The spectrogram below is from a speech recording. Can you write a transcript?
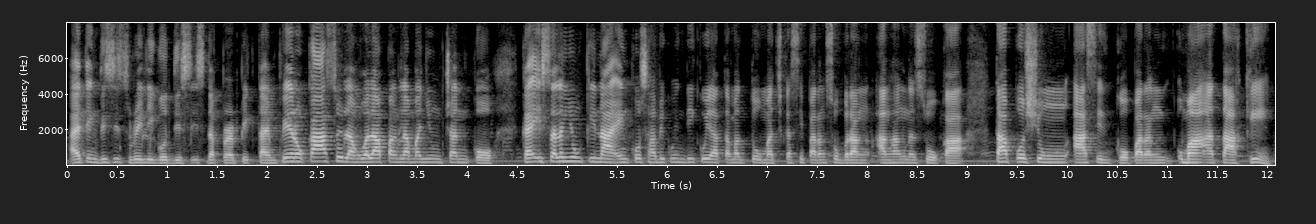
I think this is really good. This is the perfect time. Pero kaso lang, wala pang laman yung chan ko. Kaya isa lang yung kinain ko. Sabi ko, hindi ko yata mag too much kasi parang sobrang anghang ng suka. Tapos yung acid ko parang umaatake.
